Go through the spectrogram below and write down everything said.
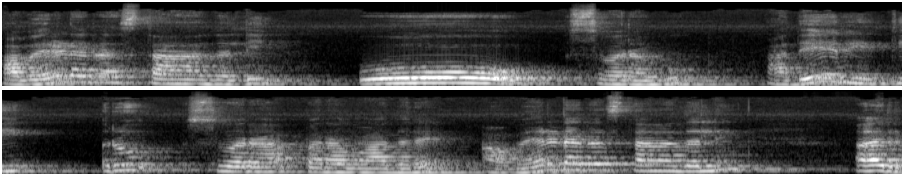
ಅವೆರಡರ ಸ್ಥಾನದಲ್ಲಿ ಓ ಸ್ವರವು ಅದೇ ರೀತಿ ರು ಸ್ವರ ಪರವಾದರೆ ಅವೆರಡರ ಸ್ಥಾನದಲ್ಲಿ ಅರ್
